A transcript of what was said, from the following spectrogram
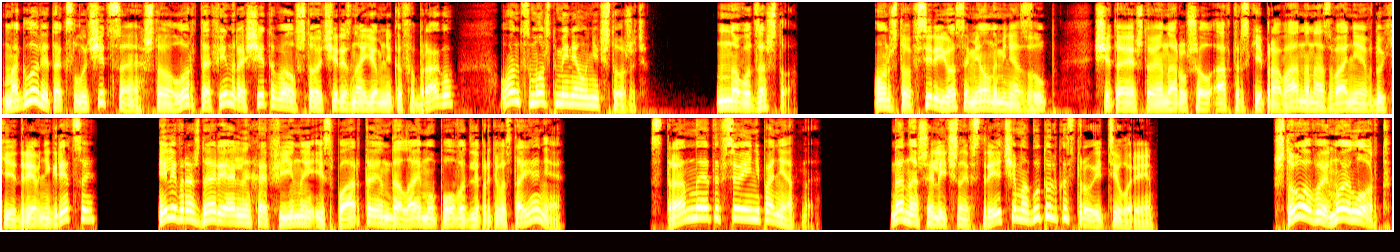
Могло ли так случиться, что лорд Афин рассчитывал, что через наемников и Брагу он сможет меня уничтожить? Но вот за что? Он что, всерьез имел на меня зуб, считая, что я нарушил авторские права на название в духе Древней Греции? Или вражда реальных Афины и Спарты дала ему повод для противостояния? Странно это все и непонятно. До нашей личной встречи могу только строить теории. «Что вы, мой лорд?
